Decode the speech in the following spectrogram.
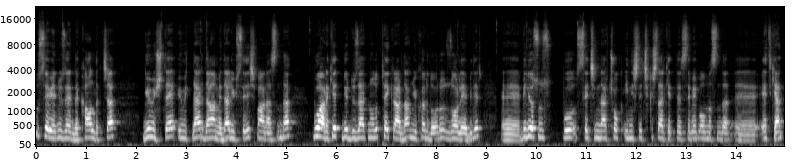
bu seviyenin üzerinde kaldıkça gümüşte ümitler devam eder yükseliş manasında. Bu hareket bir düzeltme olup tekrardan yukarı doğru zorlayabilir. Ee, biliyorsunuz bu seçimler çok inişli çıkışlı hareketleri sebep olmasında e, etken.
